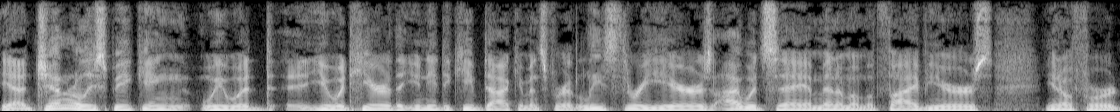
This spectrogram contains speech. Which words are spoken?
Yeah, generally speaking, we would you would hear that you need to keep documents for at least three years. I would say a minimum of five years. You know, for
